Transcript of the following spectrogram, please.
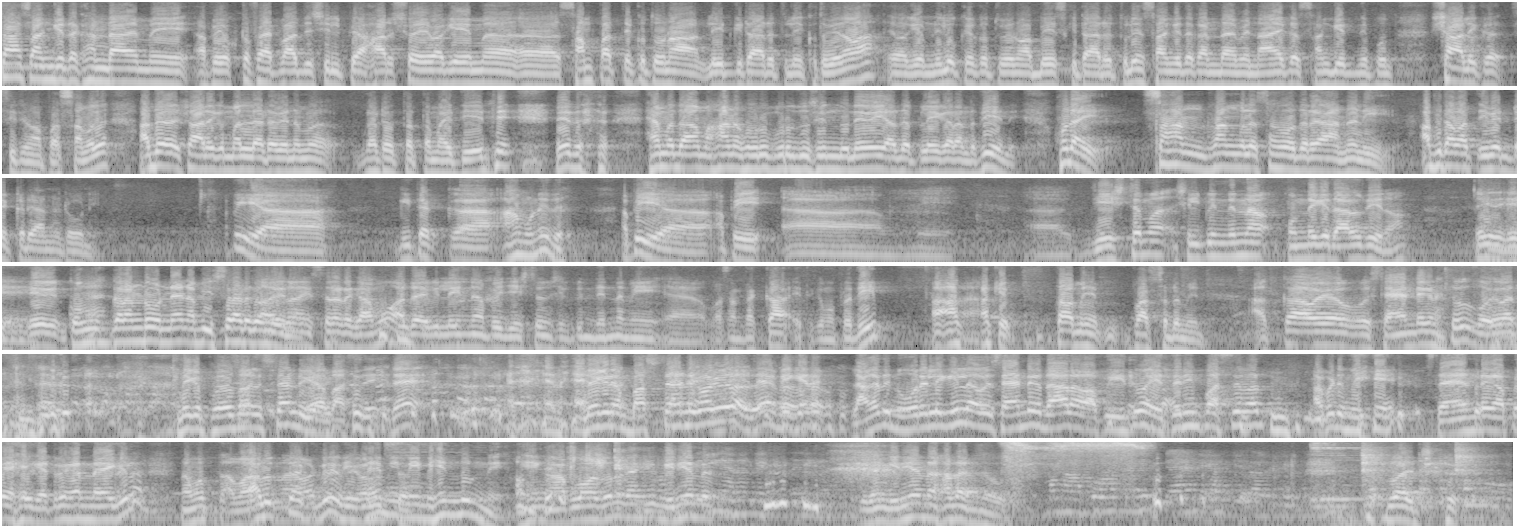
ශා සංගීත කණ්ඩායමේ අපේ ඔක්ටෝෆෑට් වාද්‍ය ශිල්පියා හර්ෂ ඒ වගේම අ, සම්පත් එකතු වුණා ලීඩ් ගිටාරය තුලින් එකතු වෙනවා. ඒ වගේම නිලුක් එකතු වෙනවා බේස් ගිටාරය තුලින්. සංගීත කණ්ඩායමේ නායක සංගීත නිපුන් ශාලික සිටිනවා අපත් සමග. අද ශාලික මල්ලට වෙනම ගැටුත්තක් තමයි තියෙන්නේ. නේද? හැමදාම අහන හුරු පුරුදු සින්දු නෙවෙයි අද ප්ලේ කරන්න තියෙන්නේ. හොඳයි. සහන් රංගල සහෝදරයා නනි අපි තවත් ඉවෙන්ට් එකකට යන්නට ඕනේ. අපි අ, ගීතයක් අ, අහමු නේද? අපි අ, අපේ අ, මේ අ, ජේෂ්ඨම ශිල්පීන් දෙන්න කොන් දෙකේ දාලා තියෙනවා. ඒ- කොන් කරන්න ඕනේ නැහැ නේ, අපි ඉස්සරහට ගමු එනවා. ඉස්සරහට ගමු. අද ඇවිල්ලා ඉන්න අපේ ජේෂ්ඨම ශිල්පීන් දෙන්න මේ වසන්ත අක්කා එතකම ප්‍රදීප්. ආ, ආ, අකේ තාම මේ පස්සට මෙන්න. අක්කා ඔය ස්ටෑන්ඩ් එක නැතුව කොහෙවත් මේක පර්සනල් ස්ටෑන්ඩ් එක. බස් එක නෑ. මේක දැන් බස් ස්ටෑන්ඩ් එක වගේ නෑ මේ කියන්නේ ළඟදී නෝරෙල්ල ගිහිල්ලා ඔය ස්ටෑන්ඩ් එක දාලා අපි හිතුවා එතනින් පස්සෙවත් අපිට මේ ස්ටෑන්ඩ් එක අපේ ඇහි ගැටර ගන්න නැහැ කියලා. නමුත් අලුත් එකක් නෙවෙයි, නෑ මේ මේ මෙහෙන් දුන්නේ. මෙහෙන් ආපු ගමන් දුන්න දැන් ගෙනියන්න දැන් ගෙනියන්න හදන්නේ ඕක. right.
